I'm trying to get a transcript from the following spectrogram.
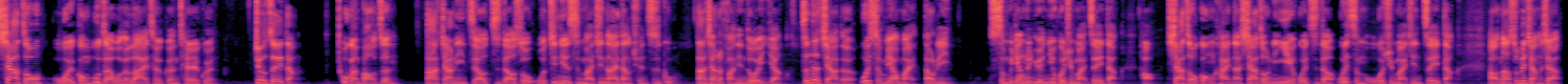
下周我会公布在我的 Light 跟 Telegram，就这一档，我敢保证。大家，你只要知道说，我今天是买进哪一档全值股，大家的反应都会一样，真的假的？为什么要买？到底什么样的原因会去买这一档？好，下周公开，那下周你也会知道为什么我会去买进这一档。好，那顺便讲一下，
